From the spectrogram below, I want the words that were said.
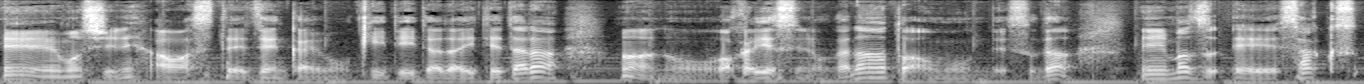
えーもしね、合わせて前回も聞いていただいてたら、まあ、あの、わかりやすいのかなとは思うんですが、えーまず、えー作、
